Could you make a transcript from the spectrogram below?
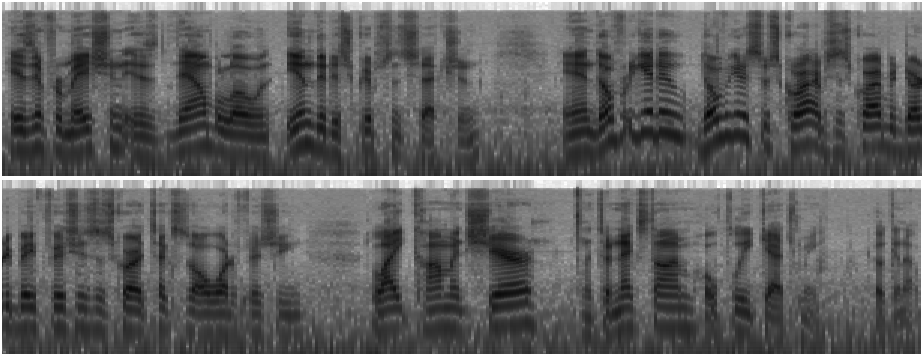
His information is down below in the description section. And don't forget to don't forget to subscribe. Subscribe to Dirty Bay Fishing. Subscribe to Texas All Water Fishing. Like, comment, share. Until next time, hopefully catch me hooking up.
